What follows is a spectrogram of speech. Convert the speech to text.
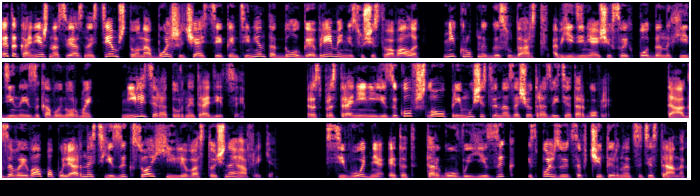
Это, конечно, связано с тем, что на большей части континента долгое время не существовало ни крупных государств, объединяющих своих подданных единой языковой нормой, ни литературной традиции. Распространение языков шло преимущественно за счет развития торговли. Так завоевал популярность язык суахили в Восточной Африке. Сегодня этот торговый язык используется в 14 странах.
